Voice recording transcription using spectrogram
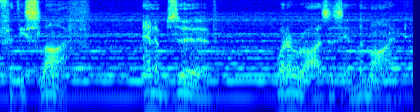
for this life? And observe what arises in the mind.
